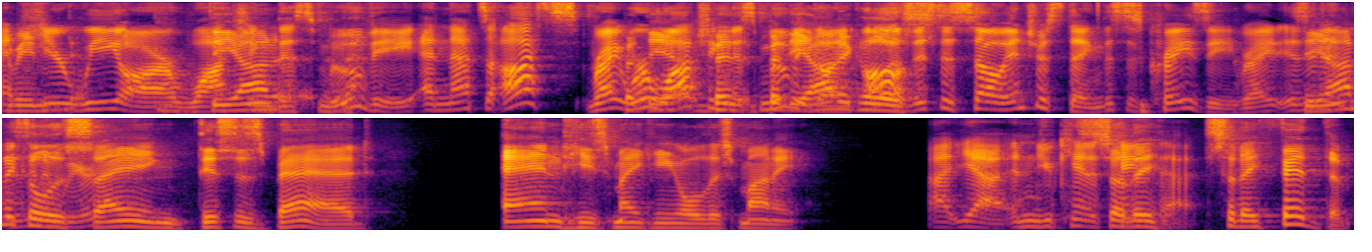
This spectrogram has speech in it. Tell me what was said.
and mean, here we are watching art- this movie and that's us right But we're the- watching but- this but the movie going, article oh is- this is so interesting this is crazy right isn't the it- isn't article it is weird? saying this is bad, and he's making all this money. uh, yeah and you can't so escape they that so they fed them,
